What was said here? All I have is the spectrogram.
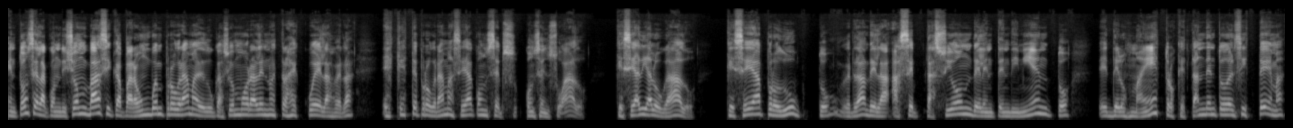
entonces la condición básica para un buen programa de educación moral en nuestras escuelas, ¿verdad? Es que este programa sea consensuado, que sea dialogado, que sea producto, ¿verdad? De la aceptación, del entendimiento eh, de los maestros que están dentro del sistema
